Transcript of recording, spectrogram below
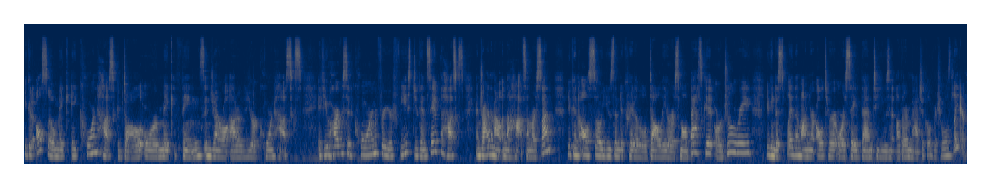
You could also make a corn husk doll or make things in general out of your corn husks. If you harvested corn for your feast, you can save the husks and dry them out in the hot summer sun. You can also use them to create a little dolly or a small basket or jewelry. You can display them on your altar or save them to use in other magical rituals later.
